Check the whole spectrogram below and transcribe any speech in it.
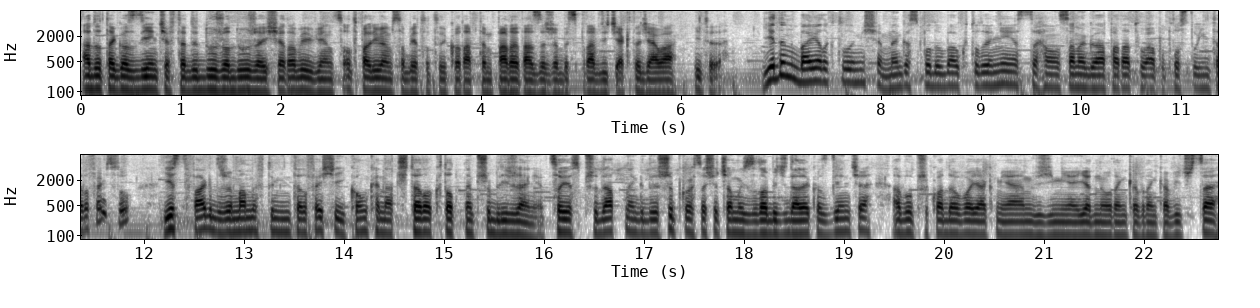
A do tego zdjęcie wtedy dużo dłużej się robi, więc odpaliłem sobie to tylko raptem parę razy, żeby sprawdzić jak to działa i tyle. Jeden bajer, który mi się mega spodobał, który nie jest cechą samego aparatu, a po prostu interfejsu, jest fakt, że mamy w tym interfejsie ikonkę na czterokrotne przybliżenie, co jest przydatne, gdy szybko chce się czemuś zrobić daleko zdjęcie, albo przykładowo jak miałem w zimie jedną rękę w rękawiczce,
